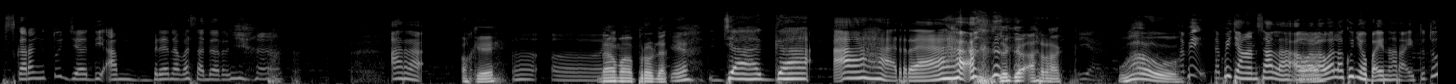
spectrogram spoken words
Sekarang itu jadi brand ambassadornya Ara. Oke. Eh, eh, Nama produknya jaga Ara. Jaga Arak. Iya. Wow. tapi tapi jangan salah, Ah. awal-awal aku nyobain Ara itu tuh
